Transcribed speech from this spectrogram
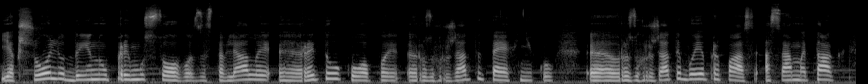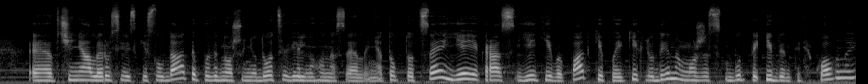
Якщо людину примусово заставляли рити окопи, розгружати техніку, розгружати боєприпаси, а саме так. Е, Вчиняли російські солдати по відношенню до цивільного населення. Тобто, це є якраз є ті випадки, по яких людина може бути ідентифікованою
